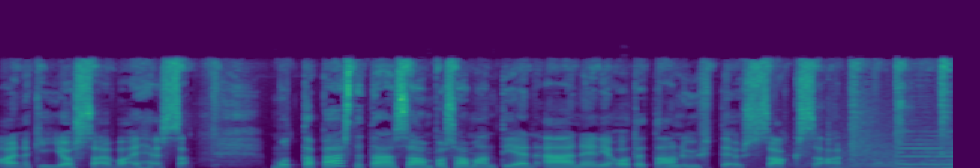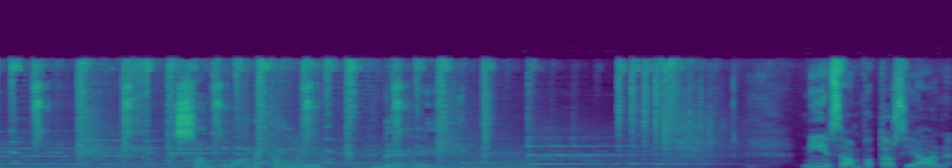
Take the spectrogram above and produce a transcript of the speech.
ainakin jossain vaiheessa. Mutta päästetään Sampo saman tien ääneen ja otetaan yhteys Saksaan. Sampo Varakallio, Berliini. Niin Sampo, tosiaan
